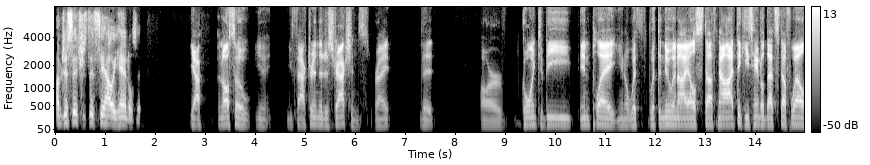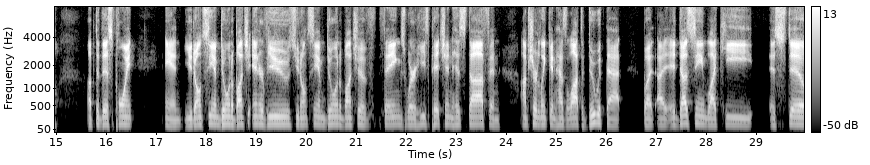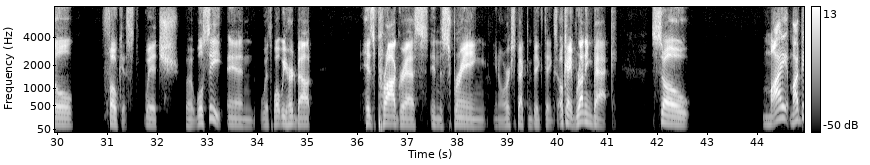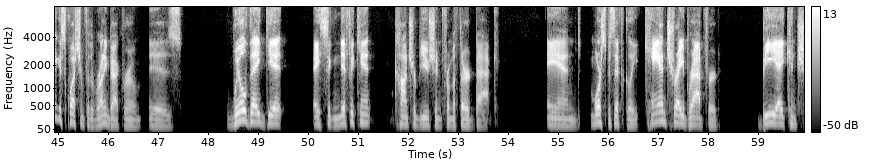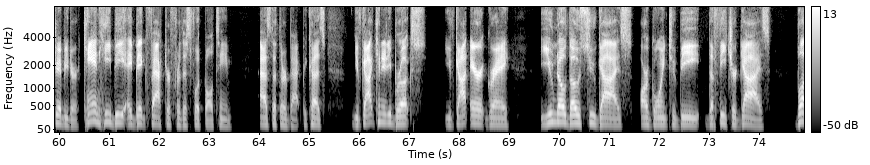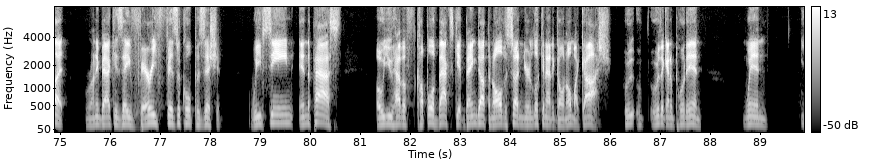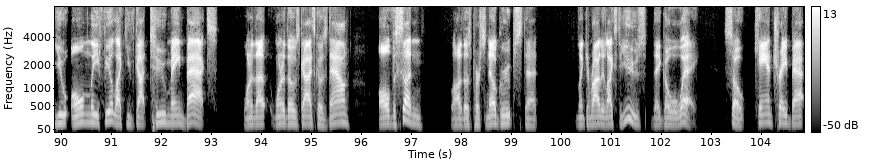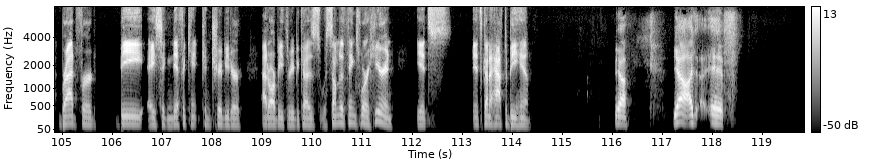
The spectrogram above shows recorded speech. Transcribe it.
I'm just interested to see how he handles it. Yeah. And also you, you factor in the distractions, right? That are going to be in play, you know, with, with the new NIL stuff. Now I think he's handled that stuff well up to this point, and you don't see him doing a bunch of interviews. You don't see him doing a bunch of things where he's pitching his stuff, and I'm sure Lincoln has a lot to do with that. But it does seem like he is still focused, which uh, we'll see. And with what we heard about his progress in the spring, you know, we're expecting big things. Okay, running back. So my my biggest question for the running back room is will they get a significant contribution from a third back? And more specifically, can Tre Bradford be a contributor? Can he be a big factor for this football team as the third back? Because you've got Kennedy Brooks, you've got Eric Gray. You know, those two guys are going to be the featured guys, but running back is a very physical position. We've seen in the past, oh, you have a f- couple of backs get banged up, and all of a sudden you're looking at it going, oh my gosh, who, who are they going to put in when you only feel like you've got two main backs? One of the one of those guys goes down, all of a sudden, a lot of those personnel groups that Lincoln Riley likes to use, they go away. So, can Tre Bradford be a significant contributor at RB3? Because with some of the things we're hearing, it's it's going to have to be him. Yeah, yeah. If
